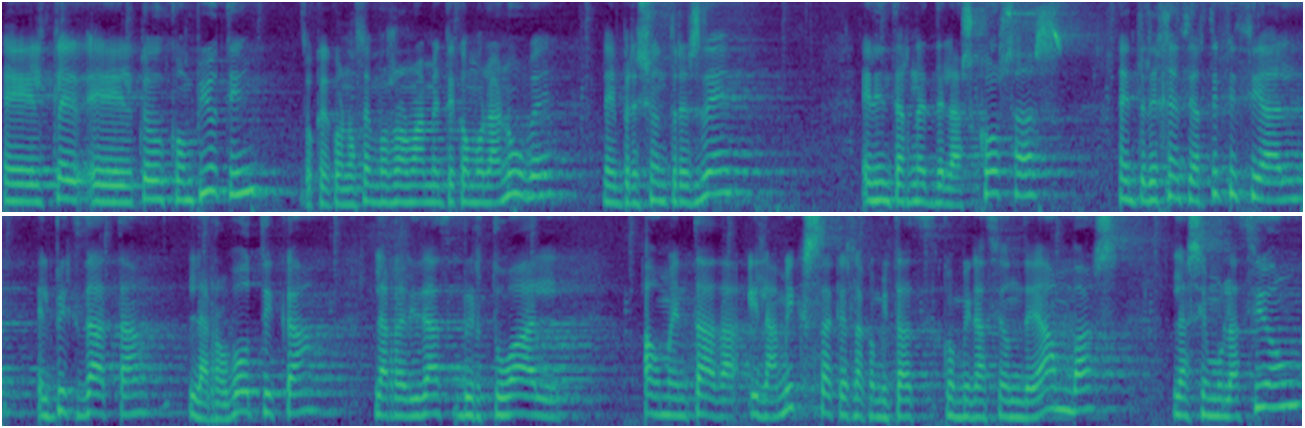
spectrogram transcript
el cloud computing, lo que conocemos normalmente como la nube, la impresión 3D, el Internet de las cosas, la inteligencia artificial, el Big Data, la robótica, la realidad virtual aumentada y la mixta, que es la combinación de ambas, la simulación,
